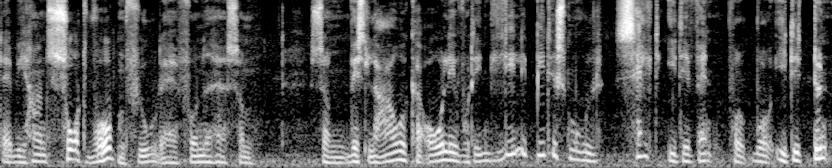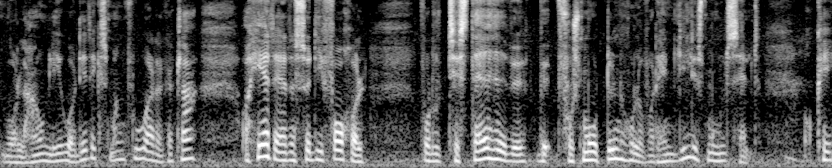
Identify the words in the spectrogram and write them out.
Da vi har en sort våbenflue, der er fundet her, som, som hvis larve kan overleve, hvor det er en lille bitte smule salt i det vand, hvor, hvor, i det dynd, hvor larven lever. Det er ikke så mange fluer, der kan klare. Og her der er der så de forhold, hvor du til stadighed vil, vil få små dyndhuller, hvor der er en lille smule salt. Okay,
